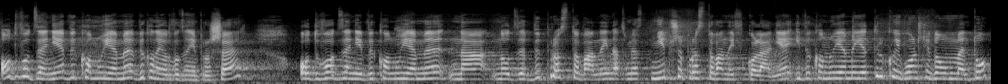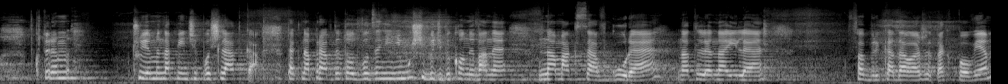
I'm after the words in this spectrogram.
odwodzenie wykonujemy, wykonaj odwodzenie proszę. Odwodzenie wykonujemy na nodze wyprostowanej, natomiast nie przeprostowanej w kolanie i wykonujemy je tylko i wyłącznie do momentu, w którym czujemy napięcie pośladka. Tak naprawdę to odwodzenie nie musi być wykonywane na maksa w górę, na tyle na ile fabryka dała, że tak powiem,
